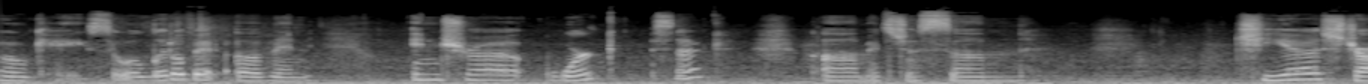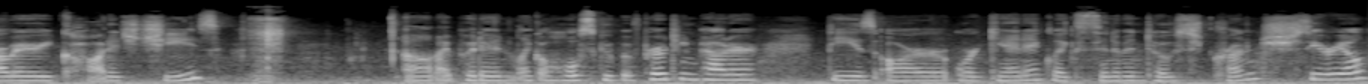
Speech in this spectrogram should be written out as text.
Okay, so a little bit of an intra work snack. Um, it's just some chia strawberry cottage cheese. Um, I put in like a whole scoop of protein powder. These are organic, like cinnamon toast crunch cereal,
